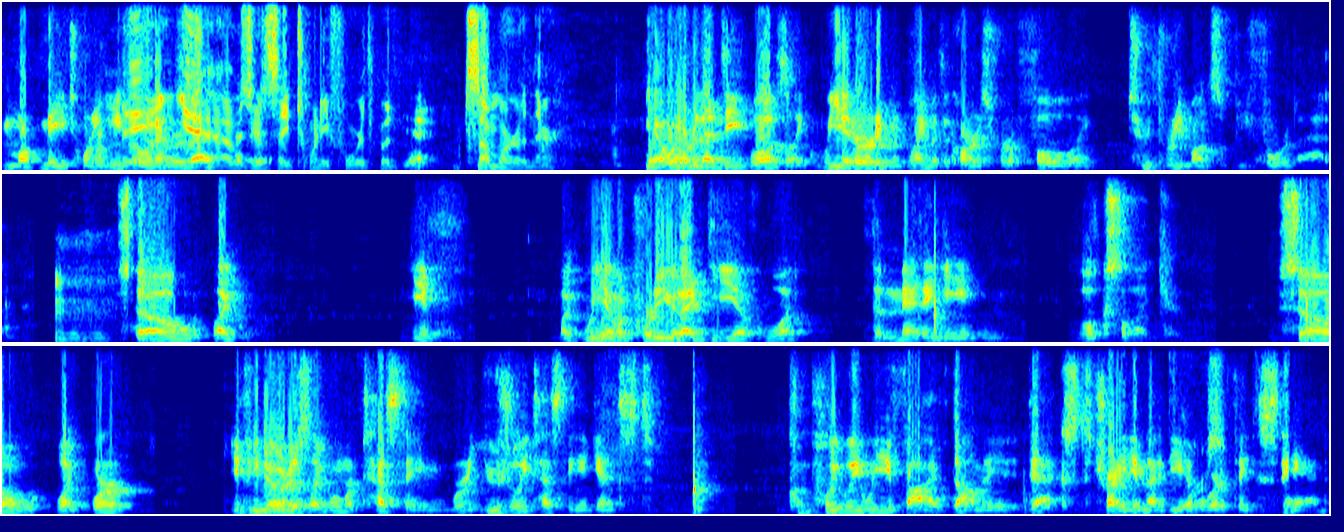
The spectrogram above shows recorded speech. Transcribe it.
May 28th or whatever yeah, I was going to say 24th, but Yeah. somewhere in there. yeah whatever that date was like we had already been playing with the cards for a full like two three months before that hmm so like if like we have a pretty good idea of what the metagame looks like so like we're if you notice like when we're testing we're usually testing against completely Wii 5 dominated decks to try to get an idea of where things stand.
